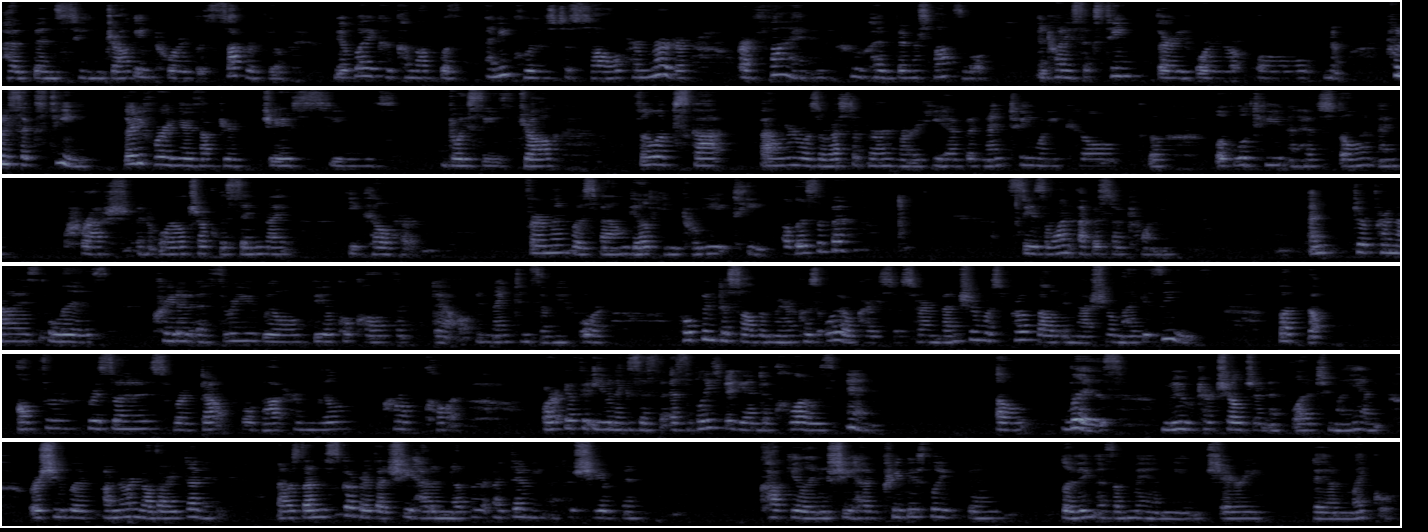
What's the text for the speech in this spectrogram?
had been seen jogging toward the soccer field, nobody could come up with any clues to solve her murder or find who had been responsible. In 2016, 34 year old, no, 2016, 34 years after JC's, Joyce's jog, Philip Scott Founder was arrested for murder. He had been 19 when he killed the local teen and had stolen and crashed an oil truck the same night he killed her. Furman was found guilty in 2018. Elizabeth, Season 1, Episode 20. Enterprise Liz created a three wheel vehicle called the Dow in 1974, hoping to solve America's oil crisis. Her invention was profiled in national magazines, but the authorities were doubtful about her miracle car, or if it even existed. As the police began to close in, Liz moved her children and fled to Miami, where she lived under another identity. It was then discovered that she had another identity because she had been calculating she had previously been living as a man named Jerry Dean Michael.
